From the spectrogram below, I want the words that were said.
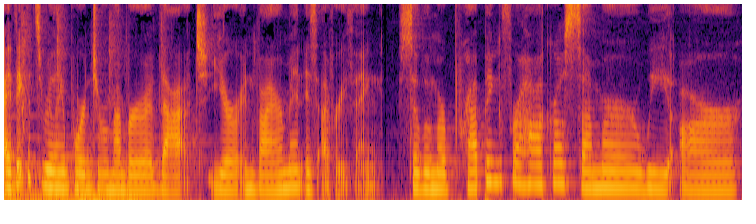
I think it's really important to remember that your environment is everything. So when we're prepping for Hot Girl Summer, we are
